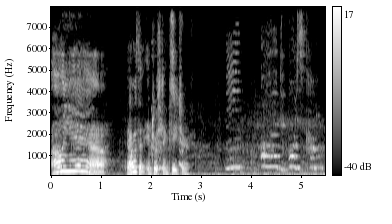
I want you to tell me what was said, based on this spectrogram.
Oh, yeah. That was an interesting feature. I heard a voice coming.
